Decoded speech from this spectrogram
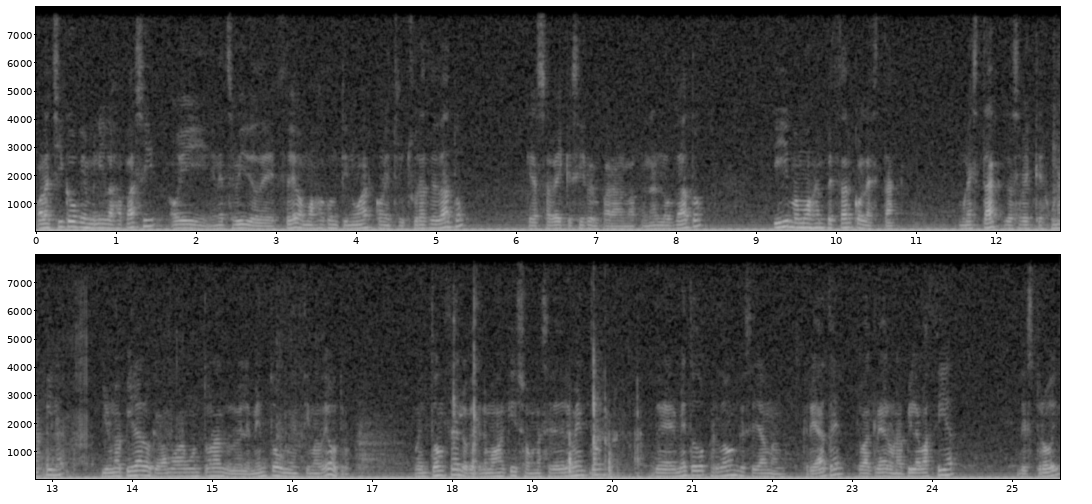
Hola chicos, bienvenidos a PASI. Hoy en este vídeo de C vamos a continuar con estructuras de datos, que ya sabéis que sirven para almacenar los datos. Y vamos a empezar con la stack. Una stack ya sabéis que es una pila, y una pila lo que vamos amontonando los elementos uno encima de otro. Pues entonces lo que tenemos aquí son una serie de elementos, de métodos, perdón, que se llaman create, que va a crear una pila vacía, destroy,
